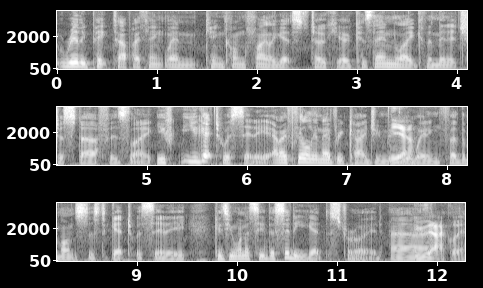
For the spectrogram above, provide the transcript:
Really picked up, I think, when King Kong finally gets to Tokyo, because then like the miniature stuff is like you you get to a city, and I feel in every kaiju movie Yeah. you're waiting for the monsters to get to a city because you want to see the city get destroyed. Uh, Exactly.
